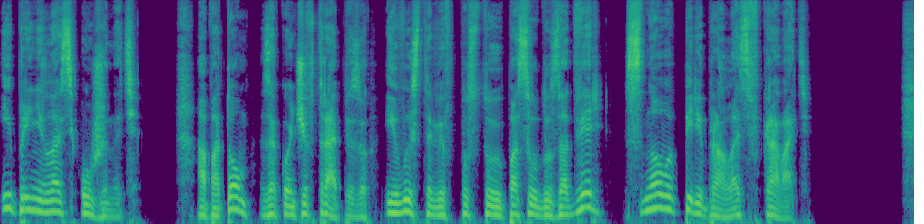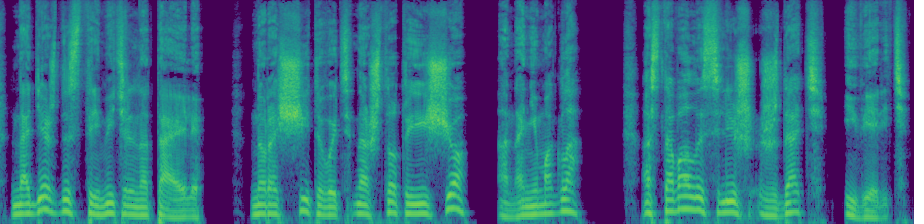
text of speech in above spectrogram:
и принялась ужинать. А потом, закончив трапезу и выставив пустую посуду за дверь, снова перебралась в кровать. Надежды стремительно таяли, но рассчитывать на что-то еще она не могла. Оставалось лишь ждать и верить.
